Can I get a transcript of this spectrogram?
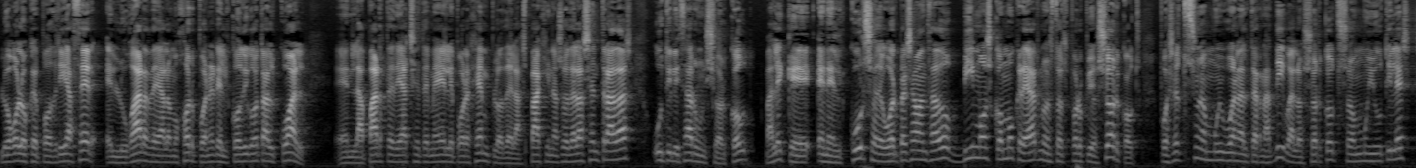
luego lo que podría hacer, en lugar de a lo mejor poner el código tal cual en la parte de HTML, por ejemplo, de las páginas o de las entradas, utilizar un shortcode, ¿vale? Que en el curso de WordPress avanzado vimos cómo crear nuestros propios shortcodes. Pues esto es una muy buena alternativa. Los shortcodes son muy útiles,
